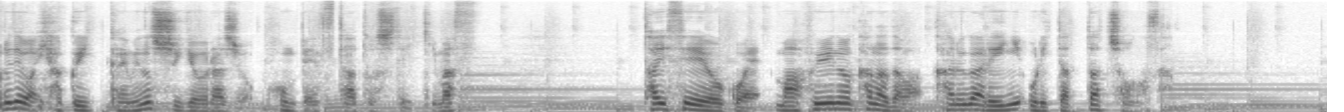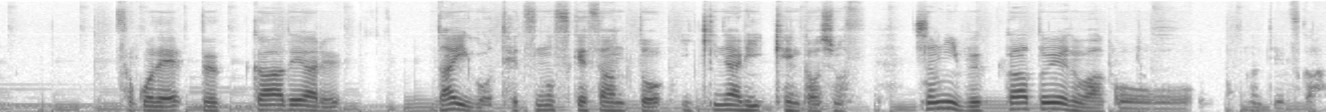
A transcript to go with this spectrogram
それでは101回目の修行ラジオ本編スタートしていきます。大西洋を越え真冬のカナダはカルガリーに降り立った蝶野さん。そこでブッカーである大悟哲之助さんといきなり喧嘩をします。ちなみにブッカーというのはこうなんていうんですか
